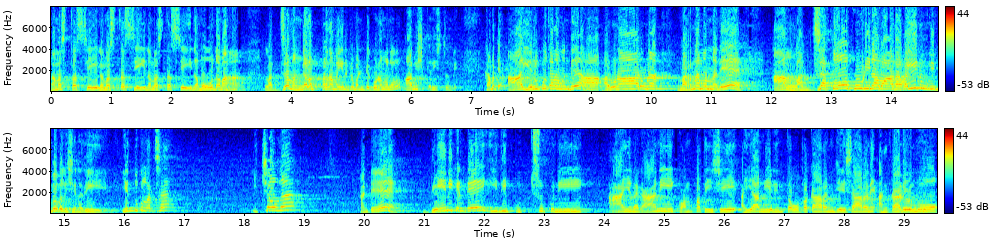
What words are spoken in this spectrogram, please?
నమస్తస్యై నమస్తస్యై నమస్తస్యై నమో నమ. లజ్జ మంగళప్రదమైనటువంటి గుణమును ఆవిష్కరిస్తుంది. కాబట్టి ఆ ఎరుపుతనం ఉందే ఆ అరుణారుణ వర్ణమున్నదే ఆ లజ్జతో కూడిన వాడవై నువ్వు ఇవ్వవలసినది. ఎందుకు లజ్జ? ఇచ్చావుగా? అంటే దేనికంటే ఇది పుచ్చుకుని ఆయన గాని కొంప తీసి అయ్యా మీరింత ఉపకారం చేశారని అంటాడేమో?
